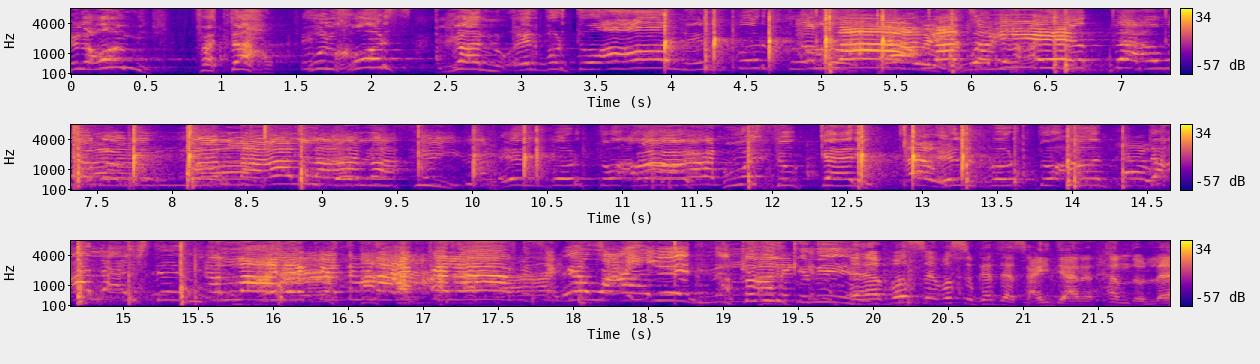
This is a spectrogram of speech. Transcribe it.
العمي فتحوا والخرس غنوا. البرتقال البرتقال. الله الله سعيد يبع ولا الله الله الله البرتقال والسكري. البرتقال تعال اشتري الله عليك يا دولا على الكلام اوعى من كبير. كبير. آه بص بص بجد يا سعيد يعني الحمد لله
